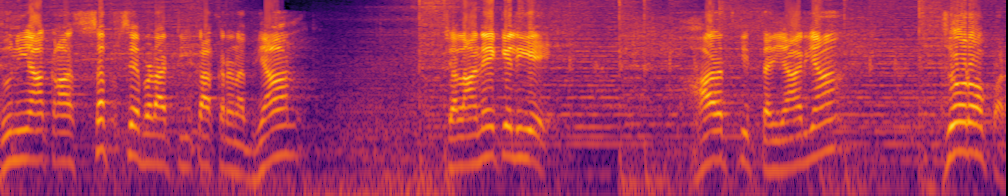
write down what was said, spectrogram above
दुनिया का सबसे बड़ा टीकाकरण अभियान चलाने के लिए भारत की तैयारियाँ जोरों पर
